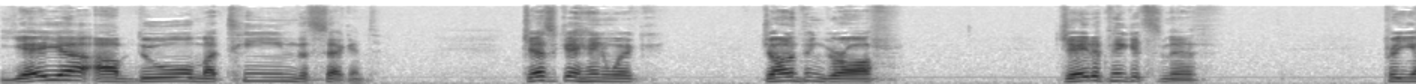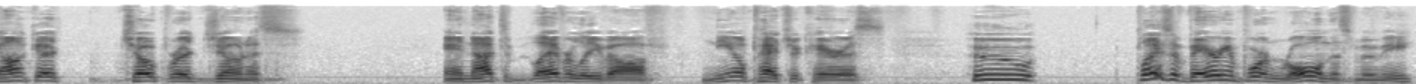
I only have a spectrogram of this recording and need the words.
Yahya Abdul Mateen II, Jessica Henwick, Jonathan Groff, Jada Pinkett Smith, Priyanka Chopra Jonas, and not to ever leave off, Neil Patrick Harris, who plays a very important role in this movie.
